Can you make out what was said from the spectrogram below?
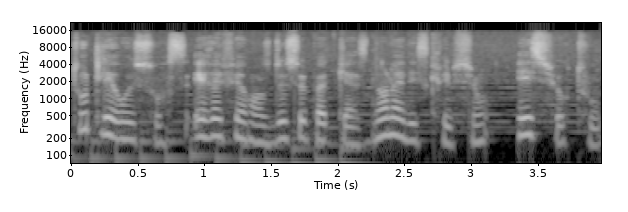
toutes les ressources et références de ce podcast dans la description et surtout,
